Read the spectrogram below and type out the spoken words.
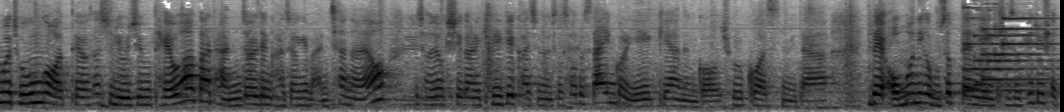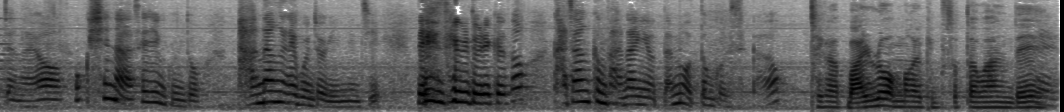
음, 정말 좋은 것 같아요. 사실 요즘 대화가 단절된 가정이 많잖아요. 그 저녁 시간을 길게 가지면서 서로 쌓인 걸 얘기하는 거 좋을 것 같습니다. 근데 어머니가 무섭다는 얘기 계속 해주셨잖아요. 혹시나 세진 군도 반항을 해본 적이 있는지 내 인생을 돌이켜서 가장 큰 반항이었다면 어떤 거였을까요? 제가 말로 엄마가 이렇게 무섭다고 하는데 네.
